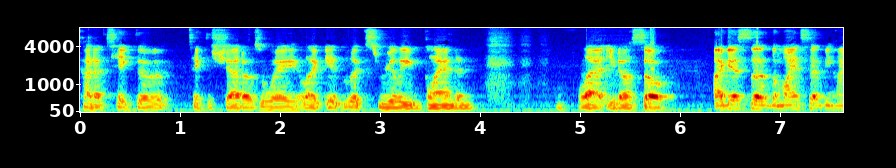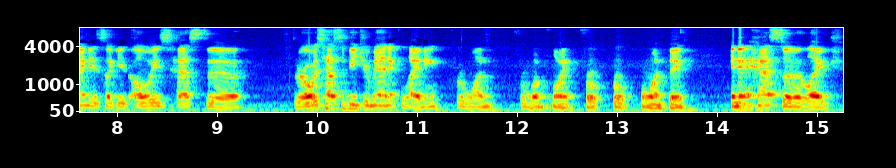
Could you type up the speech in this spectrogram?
kind of take the take the shadows away, like it looks really bland and flat, you know. So I guess the the mindset behind it is like it always has to there always has to be dramatic lighting for one for one point for, for, for one thing, and it has to like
